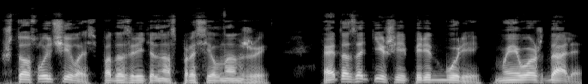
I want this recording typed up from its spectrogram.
«Что случилось?» – подозрительно спросил Нанжи. «Это затишье перед бурей, мы его ждали.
